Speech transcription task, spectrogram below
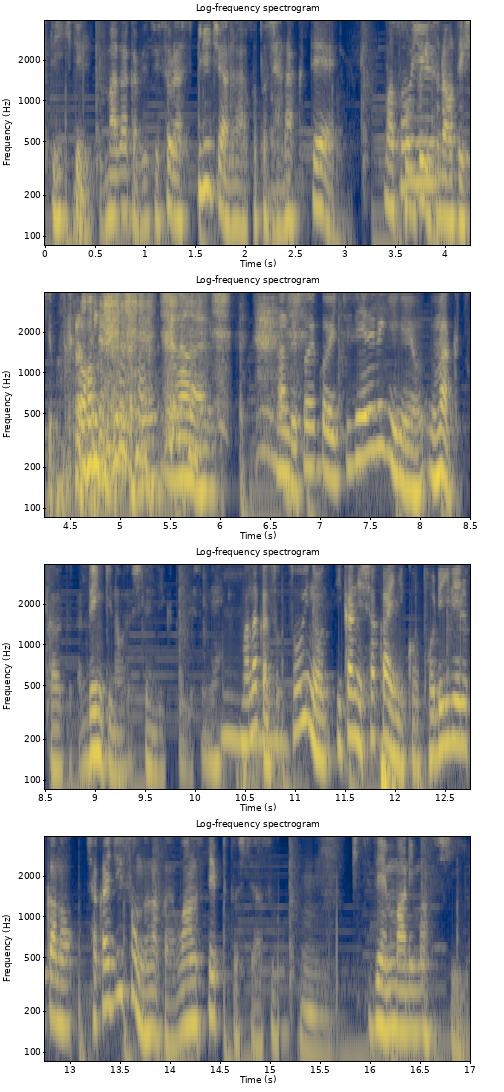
って生きてるってまあなんか別にそれはスピリチュアルなことじゃなくて、まあ、そういう本当につながって生きてますから本当ですね。はい。なんでそういうこう一次エネルギーをうまく使うとか電気の視点でいくとですね、うん。まあなんかそそういうのをいかに社会にこう取り入れるかの社会実装の中でワンステップとしてはすごくうん。必然もありますし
